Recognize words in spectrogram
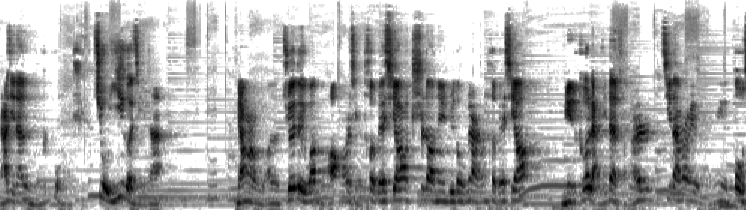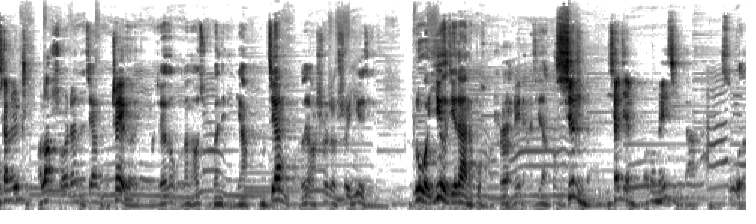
炸鸡蛋也是不好吃，就一个鸡蛋，两根果子绝对管饱，而且特别香，吃到那绿豆面儿能特别香。你搁俩鸡蛋，反而鸡蛋味儿给把那个豆香给煮了。说真的，煎饼这个我觉得跟我跟老曲观点一样，煎饼果子要吃就吃一个鸡蛋，如果一个鸡蛋的不好吃，你俩鸡蛋更新的，以前煎饼果子都没鸡蛋，素的。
